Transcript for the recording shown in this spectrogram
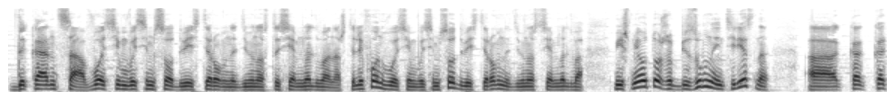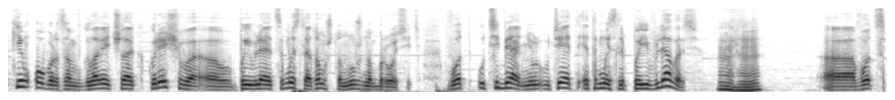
до конца. 8 800 200 ровно 9702 наш телефон, 8 800 200 ровно 9702. Миш, мне вот тоже безумно интересно, а, как, каким образом в голове человека курящего а, появляется мысль о том, что нужно бросить. Вот у тебя, у тебя эта мысль появлялась? Угу. А, вот с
